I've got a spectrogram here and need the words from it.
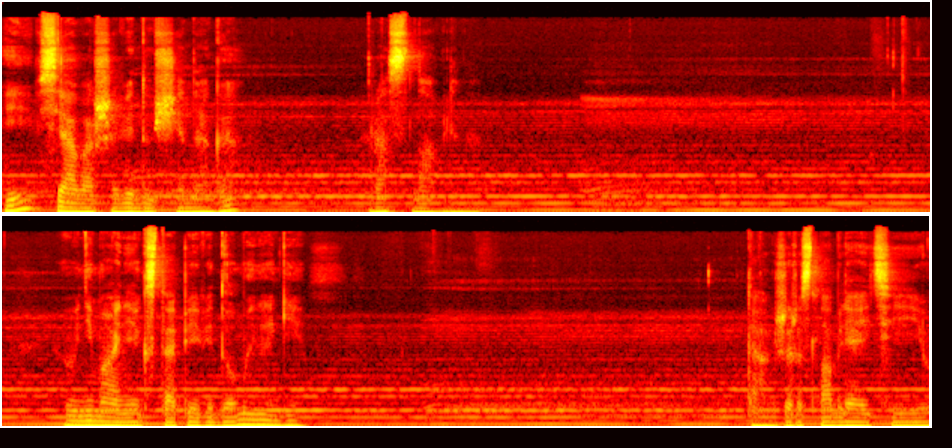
И вся ваша ведущая нога расслаблена. Внимание к стопе ведомой ноги. Также расслабляйте ее.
